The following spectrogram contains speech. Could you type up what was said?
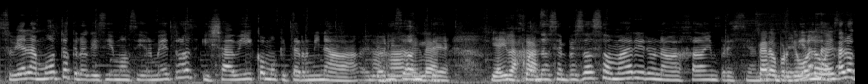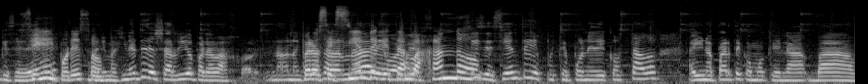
subí a la moto, creo que hicimos 100 metros y ya vi como que terminaba el Ajá, horizonte. claro. Y ahí bajás. cuando se empezó a asomar era una bajada impresionante. Claro, porque vos ¿Vieron lo ves- lo que se ve? Sí, por eso. Bueno, imagínate de allá arriba para abajo. No, no Pero se siente nada que estás volver. bajando. Sí, se siente y después te pone de costado. Hay una parte como que la va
